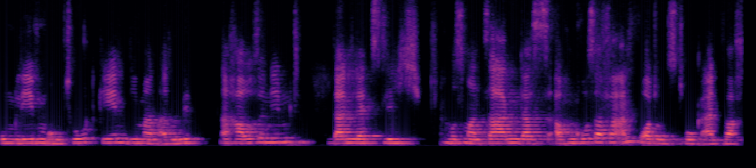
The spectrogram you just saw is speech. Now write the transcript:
um Leben, um Tod gehen, die man also mit nach Hause nimmt. Dann letztlich muss man sagen, dass auch ein großer Verantwortungsdruck einfach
